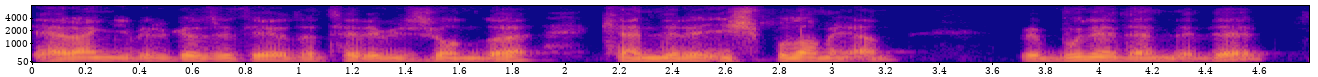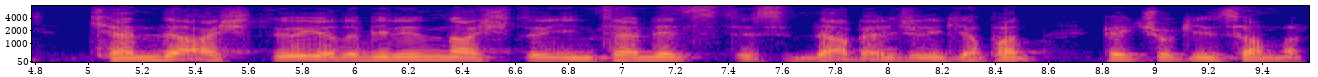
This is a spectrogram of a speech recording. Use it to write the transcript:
herhangi bir gazete ya da televizyonda kendine iş bulamayan ve bu nedenle de kendi açtığı ya da birinin açtığı internet sitesinde habercilik yapan pek çok insan var.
